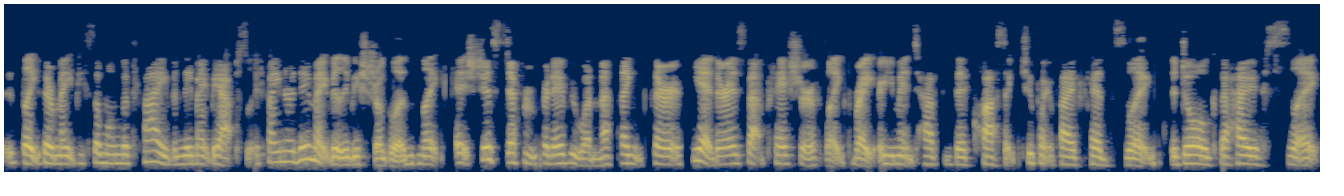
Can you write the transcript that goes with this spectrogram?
It's like there might be someone with five and they might be absolutely fine or they might really be struggling. Like it's just different for everyone. And I think there, yeah, there is that pressure of like, right, are you meant to have the classic 2.5 kids, like the dog, the house, like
